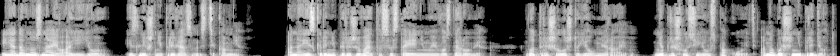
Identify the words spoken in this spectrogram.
и я давно знаю о ее излишней привязанности ко мне. Она искренне переживает о состоянии моего здоровья. Вот решила, что я умираю. Мне пришлось ее успокоить. Она больше не придет.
